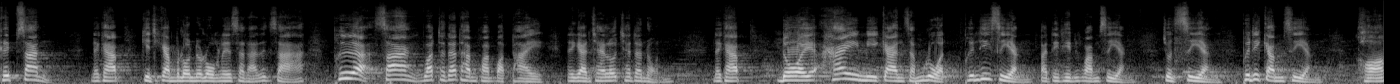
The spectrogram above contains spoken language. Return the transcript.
คลิปสั้นนะครับกิจกรรมรณรงค์ในสถานศึกษา เพื่อสร้างวัฒนธรรมความปลอดภัยในการใช้รถใช้ถนนนะครับโดยให้มีการสำรวจพื้นที่เสี่ยง ปฏิทินความเสี่ยง จุดเสี่ยง พฤติกรรมเสี่ยง ของ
